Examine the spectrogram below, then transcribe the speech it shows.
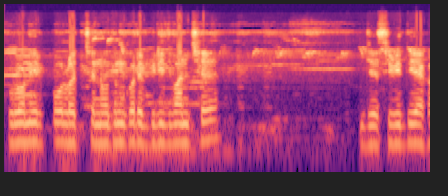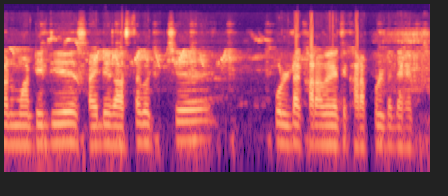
পুরনির পোল হচ্ছে, নতুন করে ব্রিজ বানছে। জেসিবি দিয়ে এখন মাটি দিয়ে সাইডে রাস্তা করছে। পোলটা খারাপ হয়ে গেছে, খারাপ পোলটা দেখাচ্ছে।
